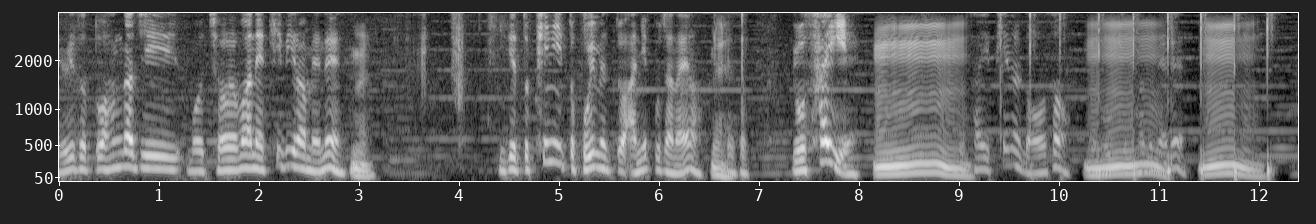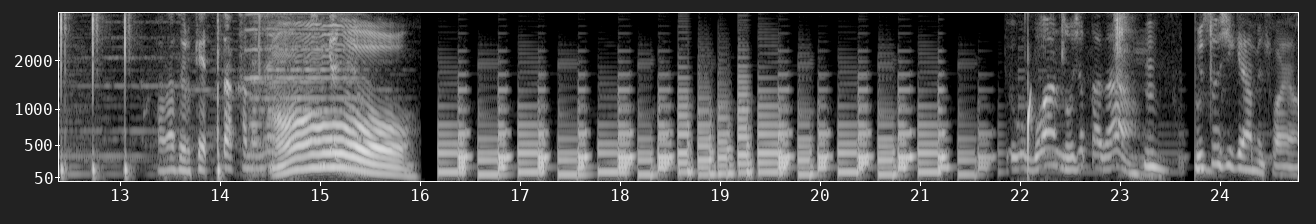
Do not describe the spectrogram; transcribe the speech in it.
여기서 또 한 가지 뭐 저만의 팁이라면은 네. 이게 또 핀이 또 보이면 또 안 예쁘잖아요. 네. 그래서 요 사이에 음. 사이 핀을 넣어서 음. 이렇게 박으면은 음. 박아서 이렇게 딱 하면은 오. 이거 모아 놓으셨다가 음. 불 쏘시게 하면 좋아요.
